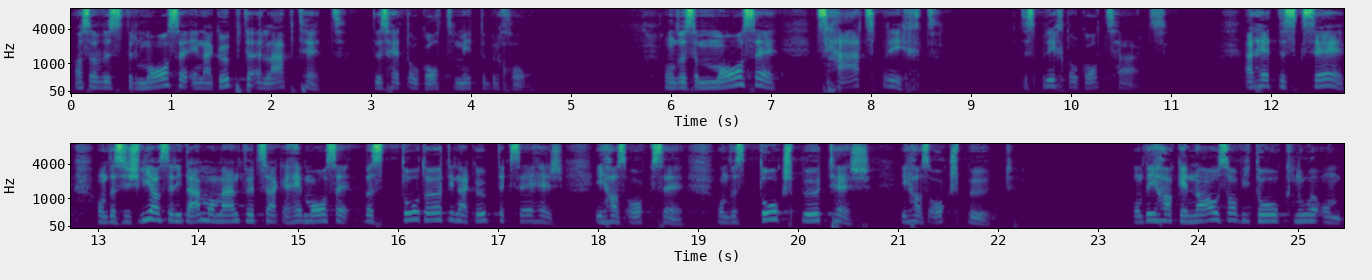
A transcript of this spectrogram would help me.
Also was der Mose in Ägypten erlebt hat, das hat auch Gott mitbekommen. Und was Mose das Herz bricht, das bricht auch Gottes Herz. Er hat es gesehen. Und es ist wie, als er in dem Moment würde sagen, hey Mose, was du dort in Ägypten gesehen hast, ich habe es auch gesehen. Und was du gespürt hast, ich habe es auch gespürt. Und ich habe genauso wie du genug. Und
